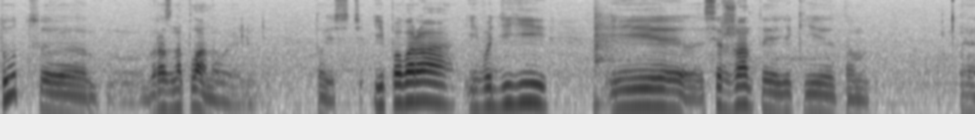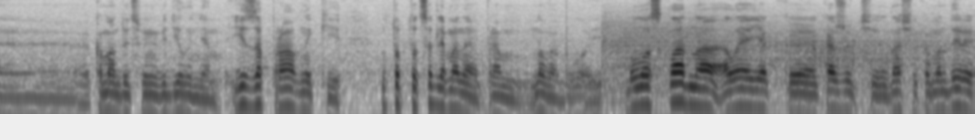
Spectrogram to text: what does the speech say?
тут е, разнопланові. Тобто і повара, і водії, і сержанти, які там е, командують своїм відділенням, і заправники. Ну, тобто це для мене прям нове було. Було складно, але як е, кажуть наші командири,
